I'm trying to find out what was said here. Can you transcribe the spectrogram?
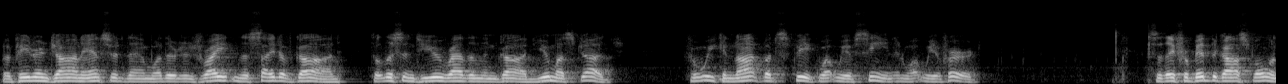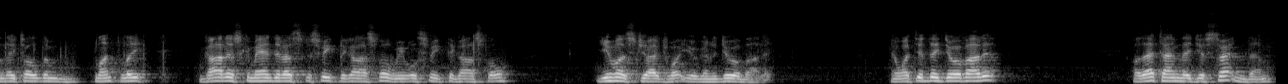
But Peter and John answered them, Whether it is right in the sight of God to listen to you rather than God. You must judge, for we cannot but speak what we have seen and what we have heard. So they forbid the gospel, and they told them bluntly, God has commanded us to speak the gospel. We will speak the gospel. You must judge what you're going to do about it. And what did they do about it? Well, that time they just threatened them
